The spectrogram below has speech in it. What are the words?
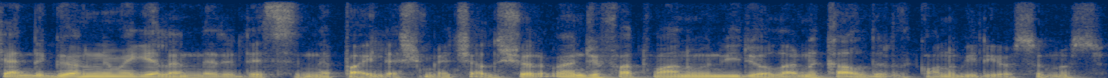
kendi gönlüme gelenleri de sizinle paylaşmaya çalışıyorum. Önce Fatma Hanım'ın videolarını kaldırdık onu biliyorsunuz.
